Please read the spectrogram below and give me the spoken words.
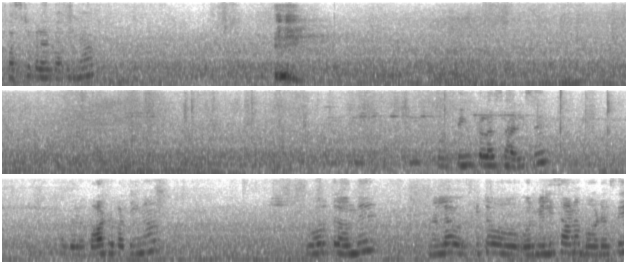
ஃபஸ்ட்டு கலர் பார்த்தீங்கன்னா ஒரு பிங்க் கலர் சாரீஸு அதோட பார்டர் பார்த்தீங்கன்னா ஓரத்தில் வந்து நல்லா கிட்ட ஒரு மெலிசான பார்டர்ஸு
